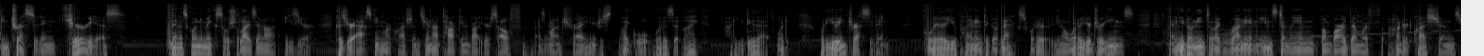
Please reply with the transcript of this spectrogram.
interested and curious, then it's going to make socializing a lot easier because you're asking more questions. You're not talking about yourself as much, right? You're just like, well, what is it like? How do you do that? What what are you interested in? Where are you planning to go next? What are you know, what are your dreams? And you don't need to like run in instantly and bombard them with a hundred questions.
